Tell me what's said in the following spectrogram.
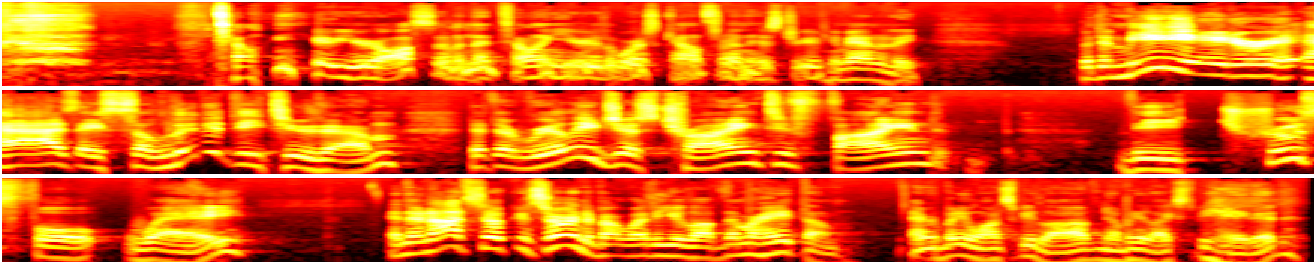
telling you you're awesome and then telling you you're the worst counselor in the history of humanity. But the mediator has a solidity to them that they're really just trying to find the truthful way, and they're not so concerned about whether you love them or hate them. Everybody wants to be loved, nobody likes to be hated.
